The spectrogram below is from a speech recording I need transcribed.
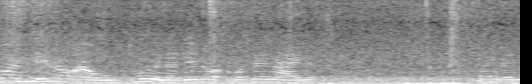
บอนที่เขาเอามือนะได้เนาะว่าไม่ลายนะมันอัน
